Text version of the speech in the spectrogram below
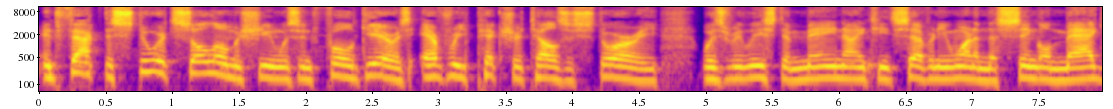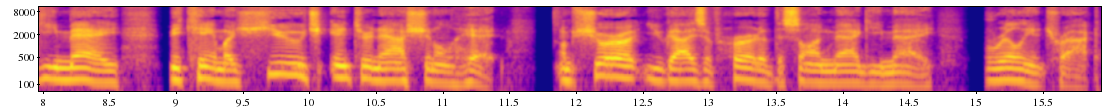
In fact, the Stewart solo machine was in full gear as Every Picture Tells a Story was released in May 1971, and the single Maggie May became a huge international hit. I'm sure you guys have heard of the song Maggie May. Brilliant track.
